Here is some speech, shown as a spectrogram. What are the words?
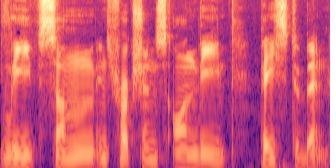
leave some instructions on the paste to bin.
